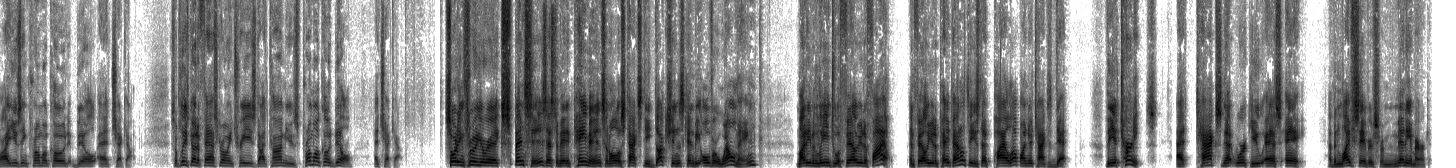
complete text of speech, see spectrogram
by using promo code BILL at checkout. So please go to fastgrowingtrees.com, use promo code BILL at checkout. Sorting through your expenses, estimated payments, and all those tax deductions can be overwhelming, might even lead to a failure to file and failure to pay penalties that pile up on your tax debt. The attorneys at Tax Network USA have been lifesavers for many Americans.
